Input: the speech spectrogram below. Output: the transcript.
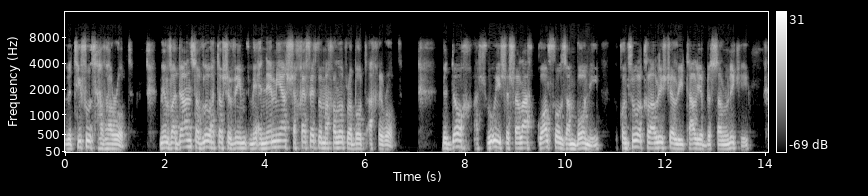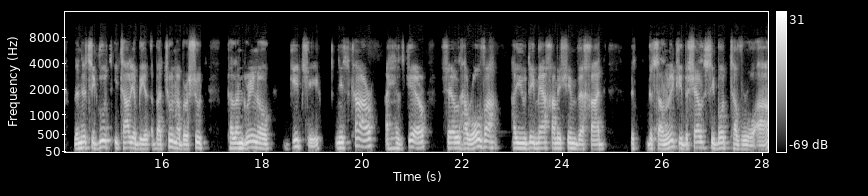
וטיפוס הבהרות. מלבדן סבלו התושבים מאנמיה, שחפת ומחלות רבות אחרות. בדוח השבועי ששלח גואלפו זמבוני, הקונסול הכללי של איטליה בסלוניקי, לנציגות איטליה באתונה בראשות פלנגרינו גיצ'י, נזכר ההסגר של הרובע היהודי 151 בסלוניקי בשל סיבות תברואה,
